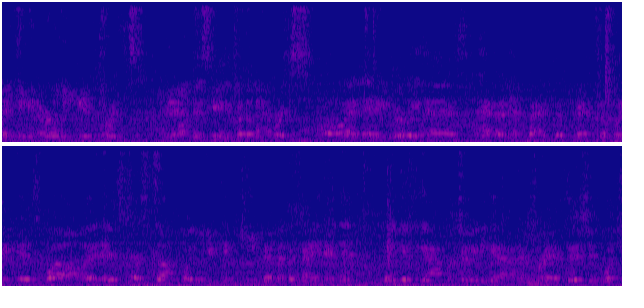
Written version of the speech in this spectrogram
making an early imprint on this game for the Mavericks. Oh, and, and he really has had an impact defensively as well. It- It's just tough when you can keep him in the paint, and then they get the opportunity to get out in transition, which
